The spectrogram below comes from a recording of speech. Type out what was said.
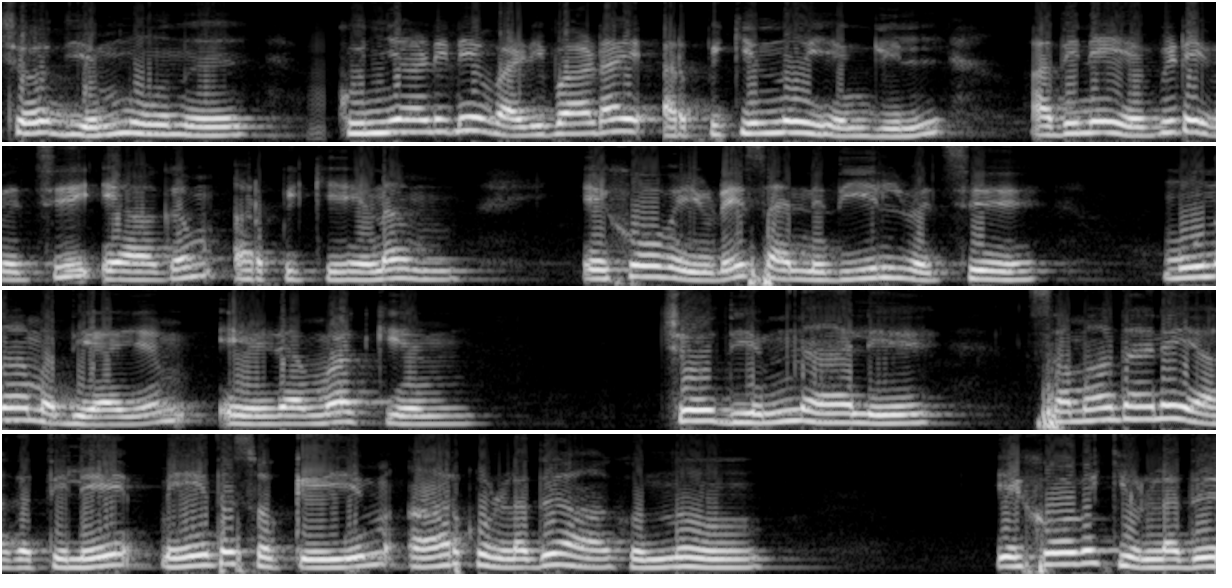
ചോദ്യം മൂന്ന്. കുഞ്ഞാടിനെ വഴിപാടായി അർപ്പിക്കുന്നു എങ്കിൽ അതിനെ എവിടെ വെച്ച് യാഗം അർപ്പിക്കണം? യഹോവയുടെ സന്നിധിയിൽ വച്ച്. മൂന്നാം അധ്യായം ഏഴാം വാക്യം. ചോദ്യം നാല്. സമാധാനയാഗത്തിലെ മേധസ്സൊക്കെയും ആർക്കുള്ളത് ആകുന്നു? യഹോവയ്ക്കുള്ളത്.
